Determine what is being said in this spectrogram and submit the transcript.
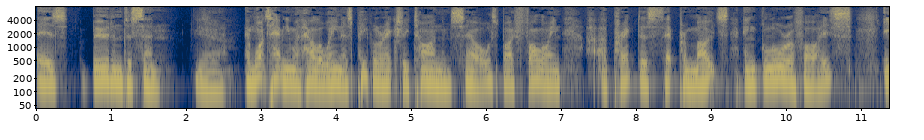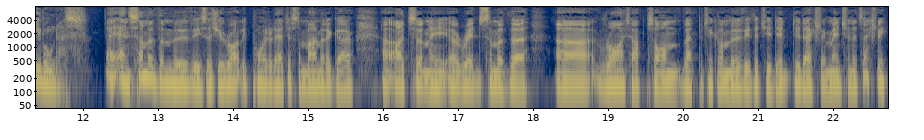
as burdened to sin? Yeah. And what's happening with Halloween is people are actually tying themselves by following a practice that promotes and glorifies evilness. And some of the movies, as you rightly pointed out just a moment ago, uh, I'd certainly uh, read some of the uh, write-ups on that particular movie that you did did actually mention. It's actually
